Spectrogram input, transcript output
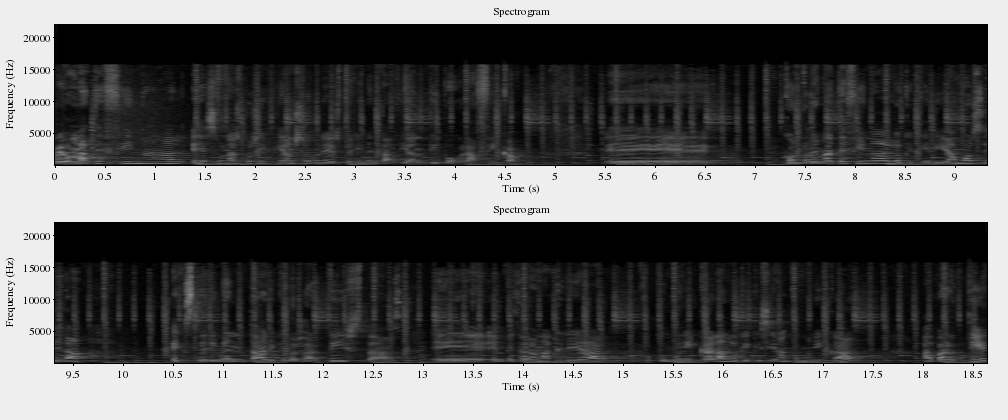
Remate Final es una exposición sobre experimentación tipográfica. Eh, con Remate Final lo que queríamos era experimentar y que los artistas eh, empezaran a crear o comunicaran lo que quisieran comunicar a partir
